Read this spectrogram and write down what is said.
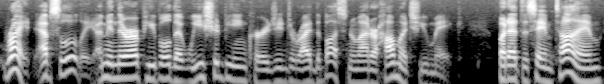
Right, absolutely. I mean, there are people that we should be encouraging to ride the bus no matter how much you make. But at the same time,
